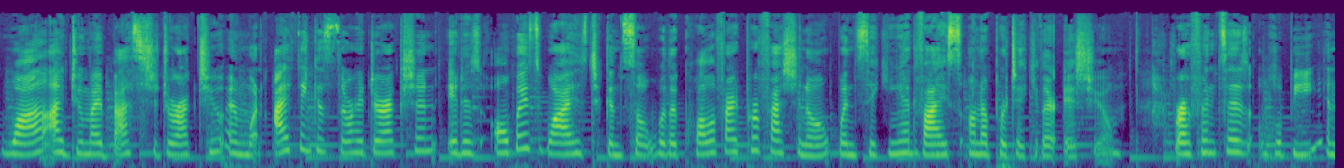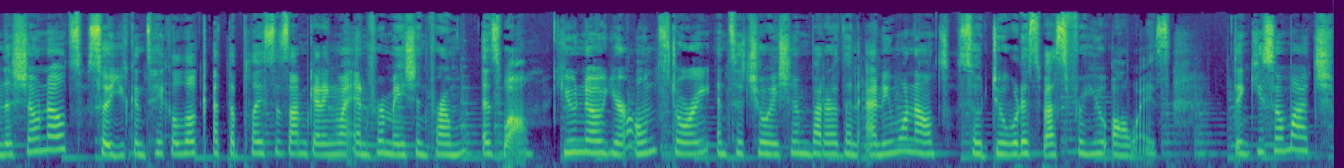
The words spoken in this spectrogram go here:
While I do my best to direct you in what I think is the right direction, it is always wise to consult with a qualified professional when seeking advice on a particular issue. References will be in the show notes so you can take a look at the places I'm getting my information from as well. You know your own story and situation better than anyone else, so do what is best for you always. Thank you so much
